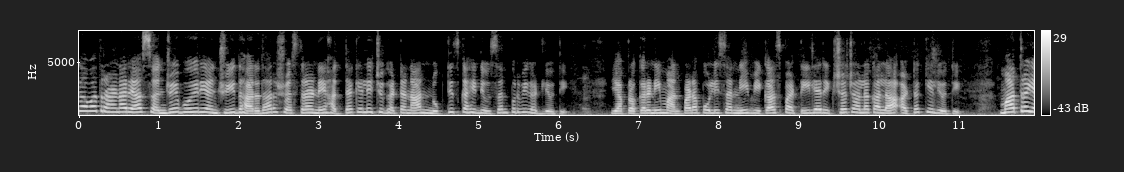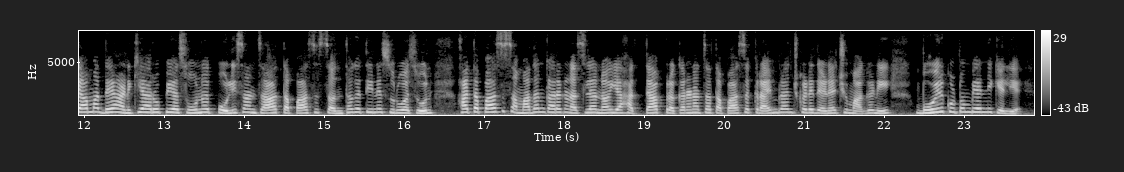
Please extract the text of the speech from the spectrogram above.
गावात राहणाऱ्या संजय भोईर यांची धारधार शस्त्राने हत्या केल्याची घटना नुकतीच काही दिवसांपूर्वी घडली होती. या प्रकरणी मानपाडा पोलिसांनी विकास पाटील या रिक्षा चालकाला अटक केली होती. मात्र यामध्ये आणखी आरोपी असून पोलिसांचा तपास संथगतीने सुरू असून हा तपास समाधानकारक नसल्यानं या हत्या प्रकरणाचा तपास क्राईम ब्रांचकडे देण्याची मागणी भोईर कुटुंबियांनी केली आहे.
